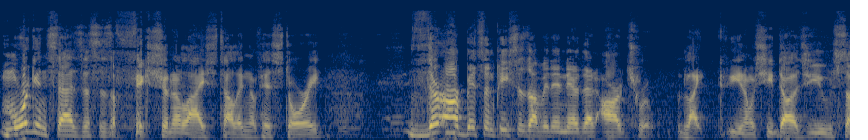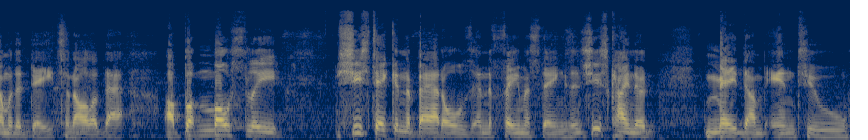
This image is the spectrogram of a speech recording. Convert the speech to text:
Morgan says this is a fictionalized telling of his story. There are bits and pieces of it in there that are true. Like, you know, she does use some of the dates and all of that. Uh, but mostly, she's taken the battles and the famous things and she's kind of made them into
